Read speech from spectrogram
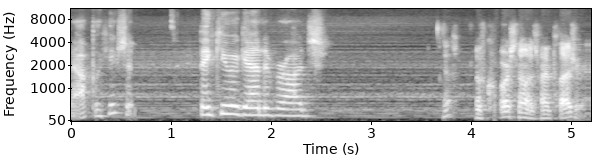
the application. Thank you again, Ivraj. Yes, of course. No, it's my pleasure.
